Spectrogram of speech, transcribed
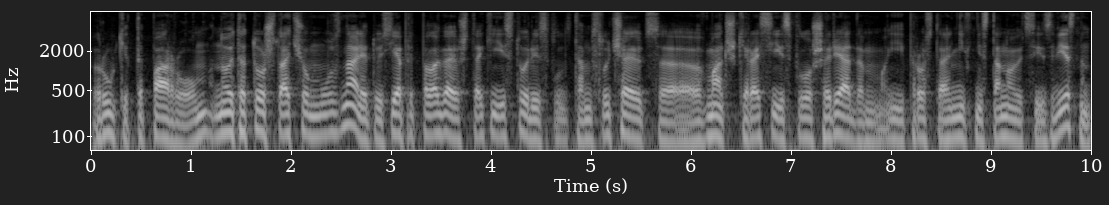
руки топором, но это то, что, о чем мы узнали. То есть я предполагаю, что такие истории там случаются в матушке России сплошь и рядом, и просто о них не становится известным.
